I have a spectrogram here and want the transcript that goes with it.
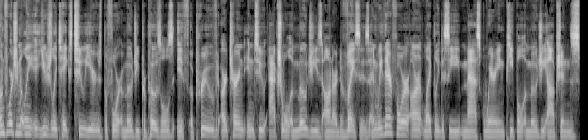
Unfortunately, it usually takes two years before emoji proposals, if approved, are turned into actual emojis on our devices, and we therefore aren't likely to see mask wearing people emoji options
